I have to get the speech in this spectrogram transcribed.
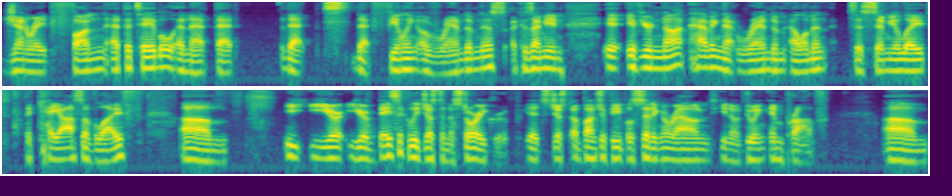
generate fun at the table and that that that that feeling of randomness because i mean if you're not having that random element to simulate the chaos of life um, you're you're basically just in a story group. It's just a bunch of people sitting around, you know, doing improv. Um,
